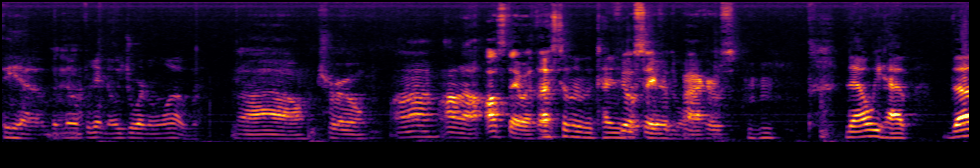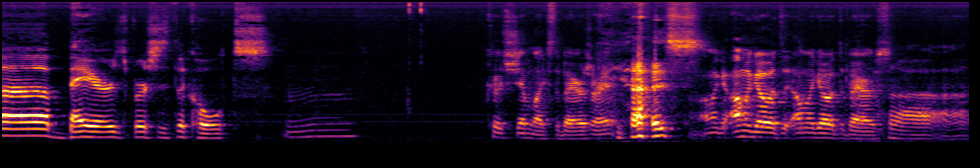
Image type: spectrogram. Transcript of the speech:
Yeah, but Yeah. don't forget no Jordan Love. No, true. Uh, I don't know. I'll stay with I still think the Titans Feel safe with the terrible. Packers. hmm Now we have the Bears versus the Colts. Mm. Coach Jim likes the Bears, right? Yes. I'm gonna, I'm gonna go with the, I'm gonna go with the Bears. Uh,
